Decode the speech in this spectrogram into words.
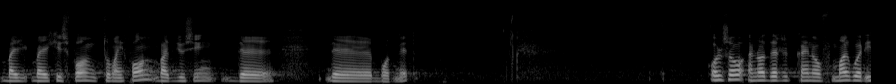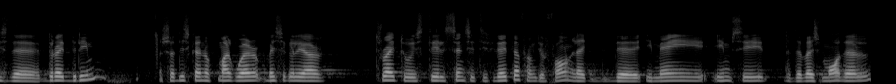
by, by his phone to my phone, but using the, the botnet. Also, another kind of malware is the Droid Dream. So this kind of malware basically are try to steal sensitive data from your phone, like the IMEI, IMSI, the device model,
